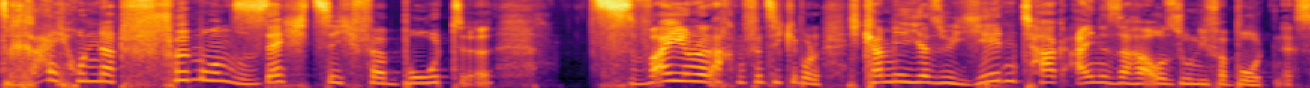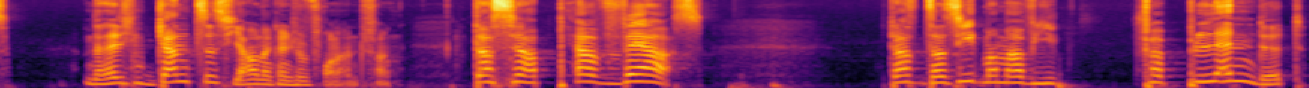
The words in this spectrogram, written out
365 Verbote, 248 Gebote. Ich kann mir ja so jeden Tag eine Sache aussuchen, die verboten ist. Und dann hätte ich ein ganzes Jahr und dann kann ich von vorne anfangen. Das ist ja pervers. Da, da sieht man mal, wie verblendet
